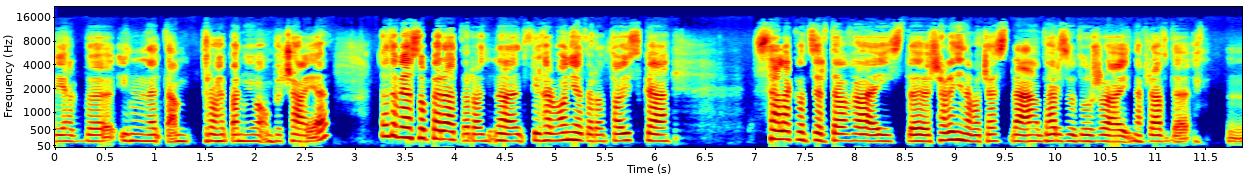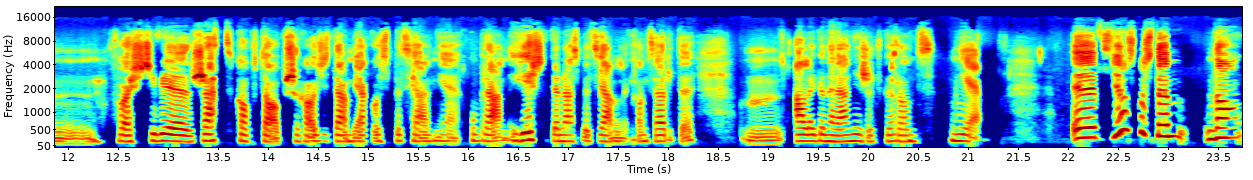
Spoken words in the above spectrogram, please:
jakby inne tam trochę panują obyczaje. Natomiast opera, Filharmonia Torontońska, sala koncertowa jest e, szalenie nowoczesna, bardzo duża i naprawdę mm, właściwie rzadko kto przychodzi tam jakoś specjalnie ubrany, jeśli to na specjalne koncerty, mm, ale generalnie rzecz biorąc nie. E, w związku z tym, no,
